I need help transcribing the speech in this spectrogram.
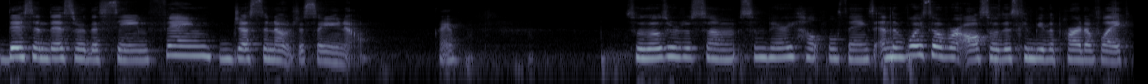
this and this are the same thing, just a note, just so you know. Okay. So those are just some some very helpful things. And the voiceover also, this can be the part of like,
